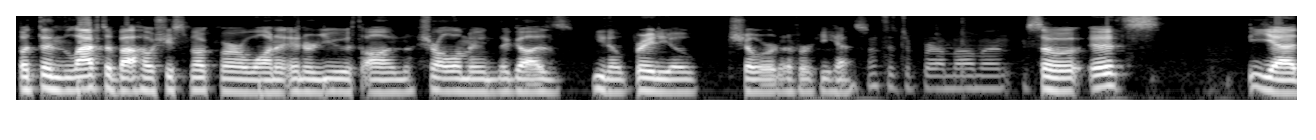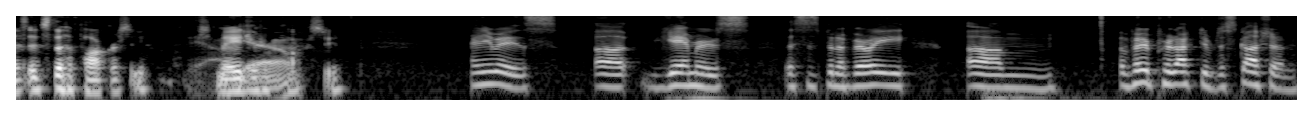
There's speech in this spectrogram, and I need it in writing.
but then laughed about how she smoked marijuana in her youth on Charlamagne tha God's you know radio show or whatever he has. That's such a bro moment. So it's yeah, it's, it's the hypocrisy, it's major Yeah. hypocrisy. Anyways, uh, gamers, this has been a very, um, a very productive discussion.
